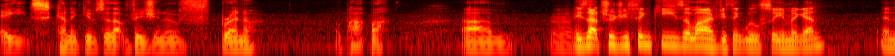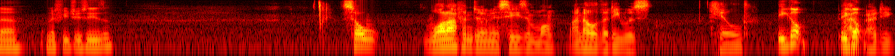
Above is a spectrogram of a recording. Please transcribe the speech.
Eight kind of gives her that vision of Brenner, or Papa. Um, Mhm. Is that true? Do you think he's alive? Do you think we'll see him again in a in a future season? So, what happened to him in season one? I know that he was killed. He got he got how did he-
